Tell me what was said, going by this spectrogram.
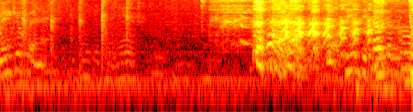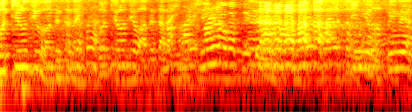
名曲やねどっちの字を当てたらいいどっちの字を当てたらいい信用がついてる信用のついてる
